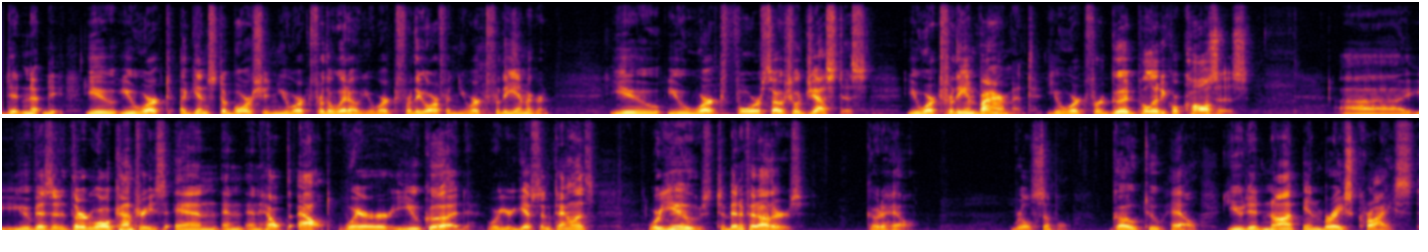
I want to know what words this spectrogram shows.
Didn't you you worked against abortion, you worked for the widow, you worked for the orphan, you worked for the immigrant. You you worked for social justice you worked for the environment. You worked for good political causes. Uh, you visited third world countries and, and, and helped out where you could, where your gifts and talents were used to benefit others. Go to hell. Real simple. Go to hell. You did not embrace Christ.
